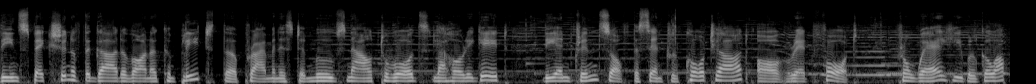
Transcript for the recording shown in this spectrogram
The inspection of the Guard of Honor complete, the Prime Minister moves now towards Lahori Gate, the entrance of the central courtyard of Red Fort, from where he will go up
